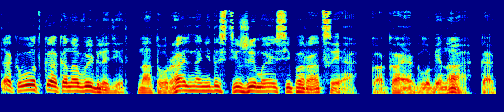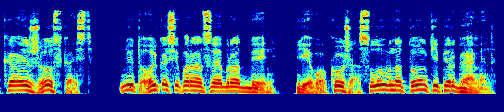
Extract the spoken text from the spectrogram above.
Так вот как она выглядит, натурально недостижимая сепарация. Какая глубина, какая жесткость! Не только сепарация, брат Бень. Его кожа словно тонкий пергамент.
